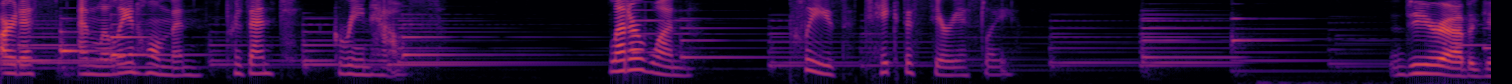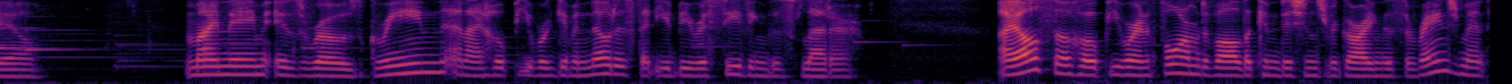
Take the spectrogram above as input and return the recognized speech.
Artists and Lillian Holman present Greenhouse. Letter 1. Please take this seriously. Dear Abigail, my name is Rose Green, and I hope you were given notice that you'd be receiving this letter. I also hope you were informed of all the conditions regarding this arrangement,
